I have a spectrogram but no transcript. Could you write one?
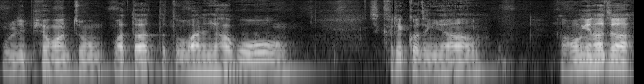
울리 병원 좀 왔다 갔다 또 많이 하고 그랬거든요 확인하자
